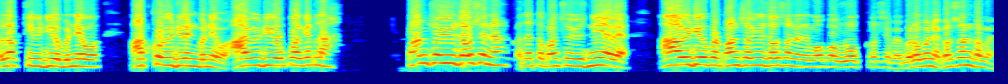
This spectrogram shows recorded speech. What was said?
અલગથી વીડિયો બનાવ્યો આખો વીડિયો બનાવ્યો. આ વીડિયો ઉપર કેટલા? પાંચસો વ્યૂઝ આવશે ને? કદાચ તો પાંચસો વ્યૂઝ નહીં આવ્યા. આ વીડિયો પર પાંચસો વ્યૂઝ આવશે ને મો પર વ્લોગ કરશે ભાઈ. બરોબર ને? કરશો ને તમે?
